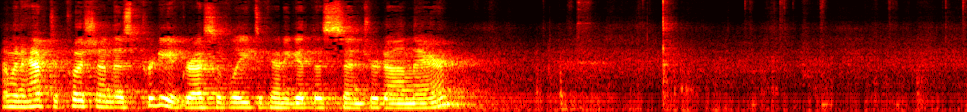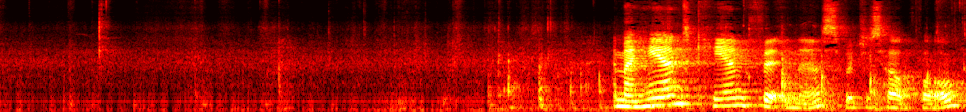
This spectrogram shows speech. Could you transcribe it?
I'm gonna have to push on this pretty aggressively to kind of get this centered on there. And my hand can fit in this, which is helpful.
